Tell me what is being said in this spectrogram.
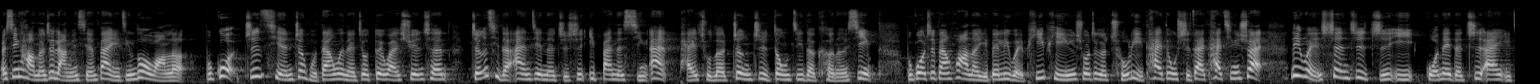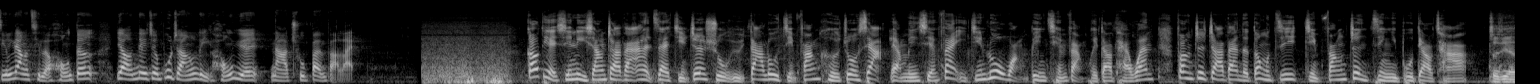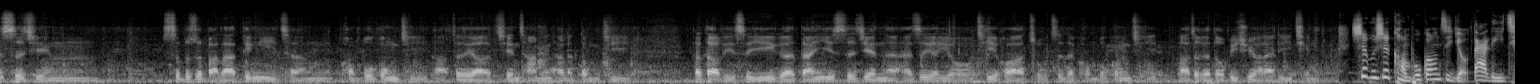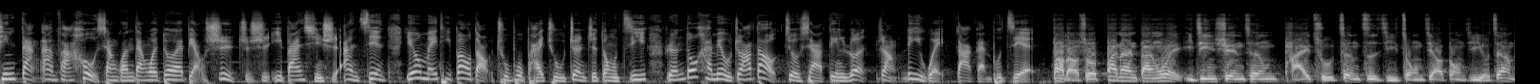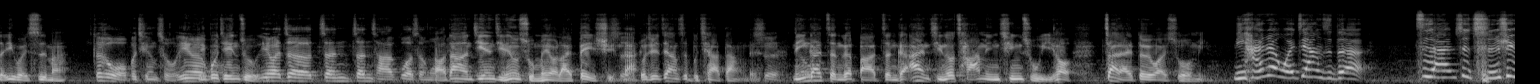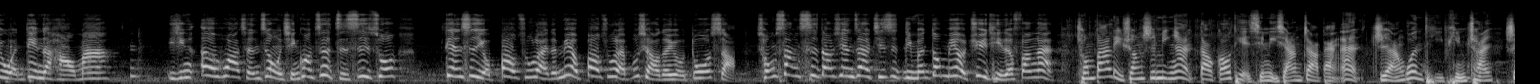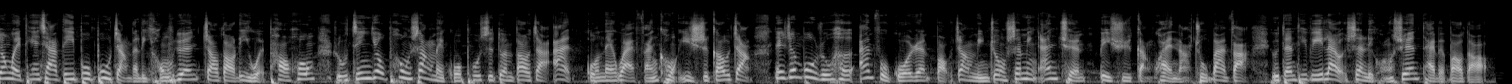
而幸好呢，这两名嫌犯已经落网了。不过之前政府单位呢就对外宣称，整起的案件呢只是一般的刑案，排除了政治动机的可能性。不过这番话呢也被立委批评，说这个处理态度实在太轻率。立委甚至质疑，国内的治安已经亮起了红灯，要内政部长李鸿源拿出办法来。高铁行李箱炸弹案在警政署与大陆警方合作下，两名嫌犯已经落网并遣返回到台湾。放置炸弹的动机，警方正进一步调查。这件事情是不是把它定义成恐怖攻击啊？这个要先查明他的动机。它到底是一个单一事件呢，还是一个有计划组织的恐怖攻击啊？这个都必须要来厘清。是不是恐怖攻击有待厘清，但案发后相关单位对外表示，只是一般刑事案件。也有媒体报道，初步排除政治动机，人都还没有抓到就下定论，让立委大感不解。报道说，办案单位已经宣称排除政治及宗教动机，有这样的一回事吗？这个我不清楚，因为你不清楚，因为这侦侦查过程。好，当然今天警政署没有来备询啦，我觉得这样是不恰当的。是，你应该整个把整个案情都查明清楚以后，再来对外说明。你还认为这样子的治安是持续稳定的好吗？已经恶化成这种情况，这只是说。电视有爆出来的，没有爆出来，不晓得有多少。从上次到现在，其实你们都没有具体的方案。从巴黎双尸命案到高铁行李箱炸弹案，治安问题频传。身为天下第一部部长的李鸿渊遭到立委炮轰，如今又碰上美国波士顿爆炸案，国内外反恐意识高涨。内政部如何安抚国人，保障民众生命安全，必须赶快拿出办法。U N T V Live 胜利黄轩台北报道。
